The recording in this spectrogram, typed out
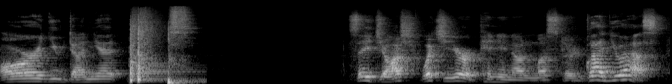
Are you done yet? Say, Josh, what's your opinion on mustard? Glad you asked.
